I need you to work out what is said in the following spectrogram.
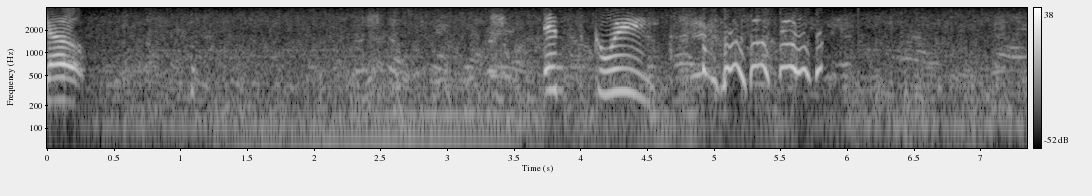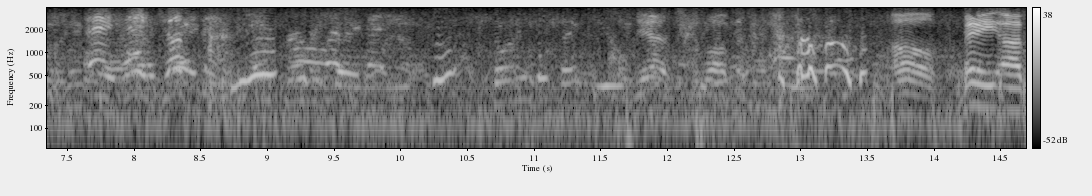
Go. It squeaks. Hey, hey, Justin. Yes, you're welcome. Oh, hey, uh,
